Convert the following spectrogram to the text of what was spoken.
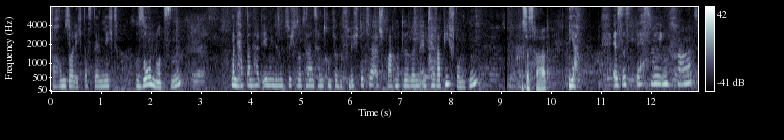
warum soll ich das denn nicht so nutzen? Ja. Und habe dann halt eben in diesem psychosozialen Zentrum für Geflüchtete als Sprachmittlerin in Therapiestunden. Ist das hart? Ja, es ist deswegen hart,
